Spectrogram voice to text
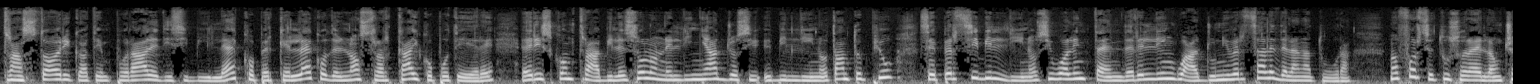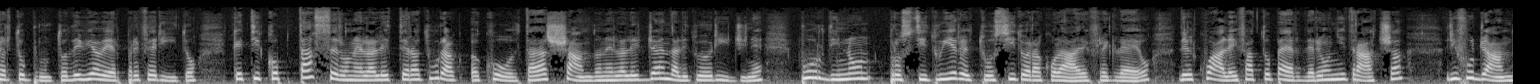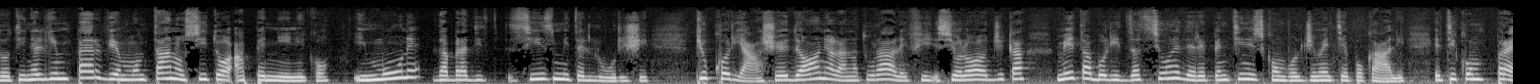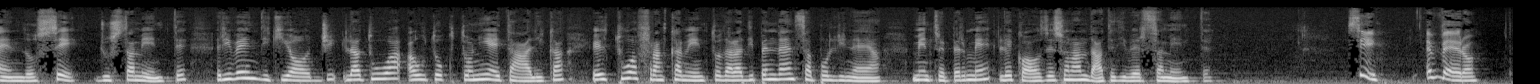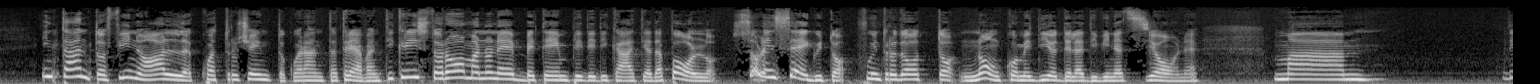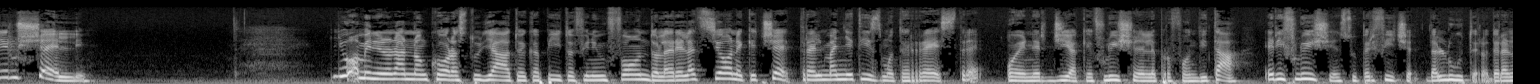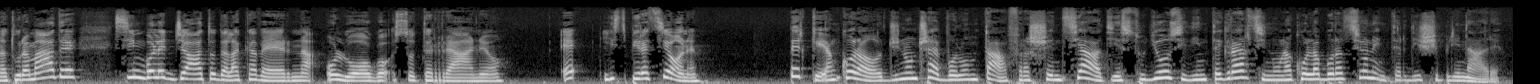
transtorico atemporale di Sibille. Ecco perché l'eco del nostro arcaico potere è riscontrabile solo nel lignaggio sibillino, tanto più se per sibillino si vuole intendere il linguaggio universale della natura. Ma forse tu, sorella, a un certo punto devi aver preferito che ti cooptassero nella letteratura eh, colta, lasciando nella leggenda le tue origini, pur di non prostituire il tuo sito oracolare fregreo, del quale hai fatto perdere ogni traccia rifugiandoti nell'impervio e montano sito appenninico, immune da bradisismi tellurici, più coriaceo, idoneo alla naturale fisiologica metabolizzazione dei repentini sconvolgimenti epocali e ti comprendo se, giustamente, rivendichi oggi la tua autoctonia italica e il tuo affrancamento dalla dipendenza apollinea, mentre per me le cose sono andate diversamente. Sì, è vero. Intanto fino al 443 a.C. Roma non ebbe templi dedicati ad Apollo, Solo in seguito fu introdotto non come dio della divinazione, ma mm, dei ruscelli. Gli uomini non hanno ancora studiato e capito fino in fondo la relazione che c'è tra il magnetismo terrestre, o energia che fluisce nelle profondità e rifluisce in superficie dall'utero della natura madre, simboleggiato dalla caverna o luogo sotterraneo, e l'ispirazione perché ancora oggi non c'è volontà fra scienziati e studiosi di integrarsi in una collaborazione interdisciplinare.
